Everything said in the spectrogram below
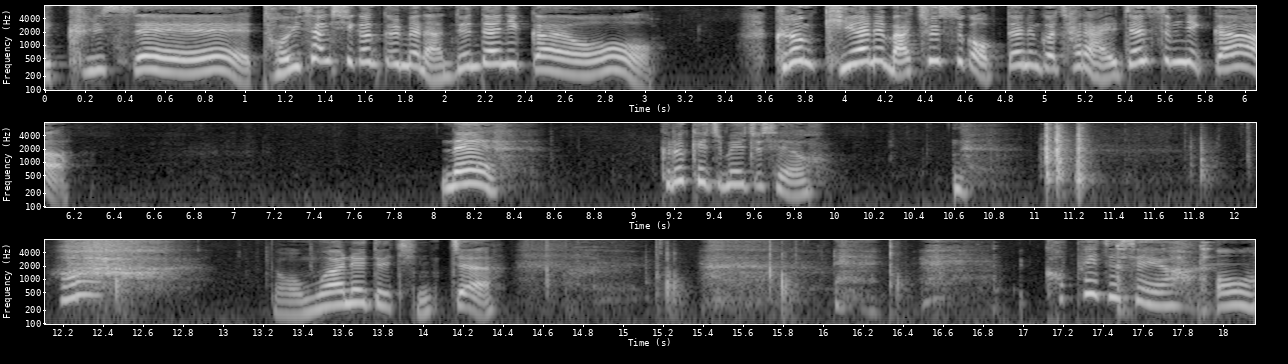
아이, 글쎄, 더 이상 시간 끌면 안 된다니까요. 그럼 기한에 맞출 수가 없다는 거 잘 알지 않습니까? 네, 그렇게 좀 해주세요. 아, 너무한 애들 진짜. 커피 드세요. 어,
